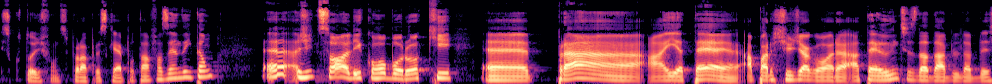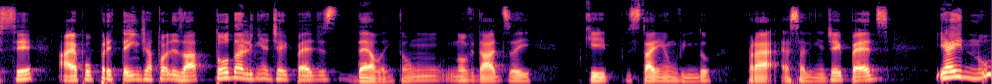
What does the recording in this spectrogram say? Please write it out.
escutou de fontes próprias que a Apple estava fazendo. Então, é, a gente só ali corroborou que é, para aí até a partir de agora, até antes da WWDC, a Apple pretende atualizar toda a linha de iPads dela. Então, novidades aí que estariam vindo para essa linha de iPads. E aí, no,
